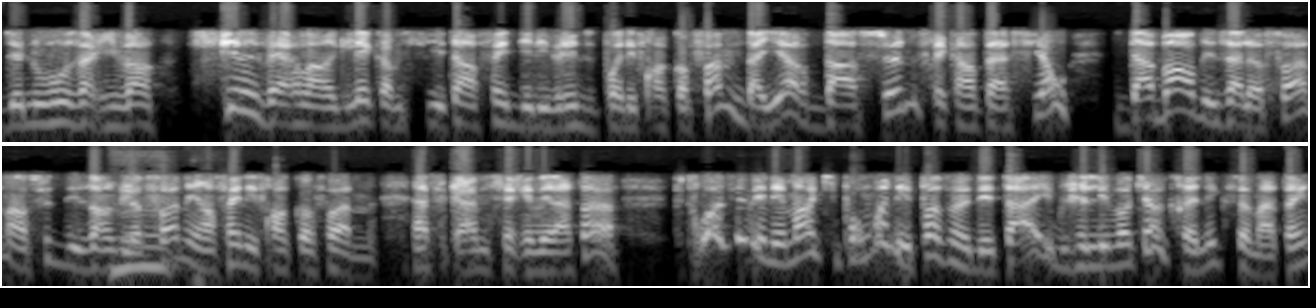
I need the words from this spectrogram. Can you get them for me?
de nouveaux arrivants file vers l'anglais comme s'il était en fait délivré du poids des francophones. D'ailleurs, Dawson, fréquentation, d'abord des allophones, ensuite des anglophones et enfin des francophones. Ah, c'est quand même révélateur. Troisième élément qui pour moi n'est pas un détail, je l'évoquais en chronique ce matin,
